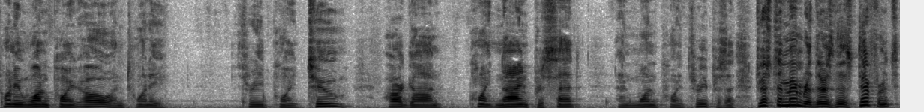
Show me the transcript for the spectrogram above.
21.0 and 23.2, argon 0.9% and 1.3%. Just remember there's this difference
